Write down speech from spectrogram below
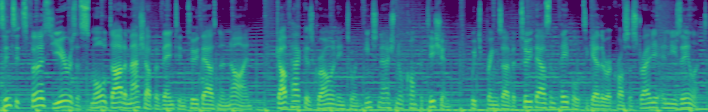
Since its first year as a small data mashup event in 2009, GovHack has grown into an international competition which brings over 2,000 people together across Australia and New Zealand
